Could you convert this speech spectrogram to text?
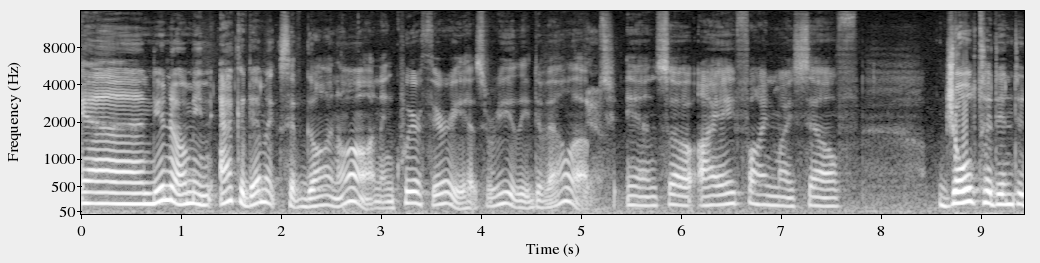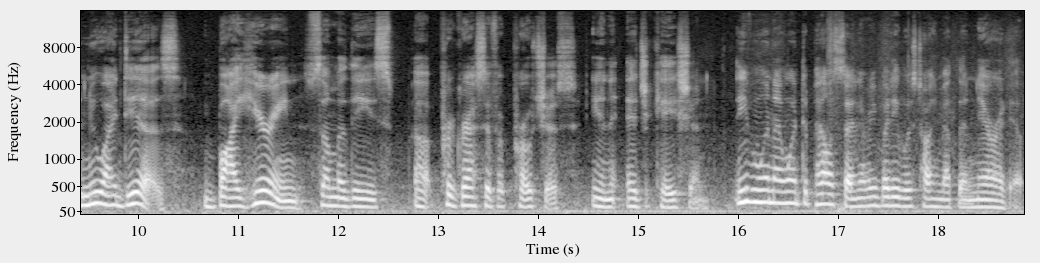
And you know, I mean, academics have gone on, and queer theory has really developed, and so I find myself jolted into new ideas by hearing some of these uh, progressive approaches in education. Even when I went to Palestine, everybody was talking about the narrative.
